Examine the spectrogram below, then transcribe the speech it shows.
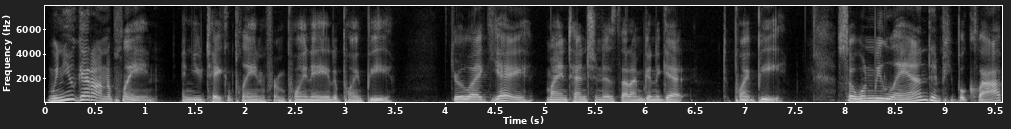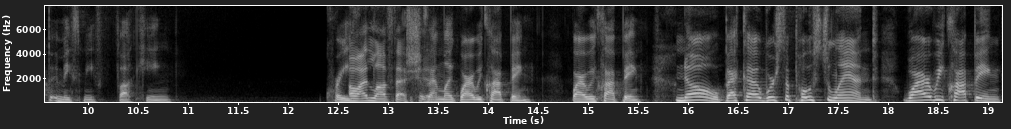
when you get on a plane and you take a plane from point A to point B, you're like, "Yay! My intention is that I'm going to get to point B." So when we land and people clap, it makes me fucking crazy. Oh, I love that shit. Because I'm like, why are we clapping? Why are we clapping? No, Becca, we're supposed to land. Why are we clapping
